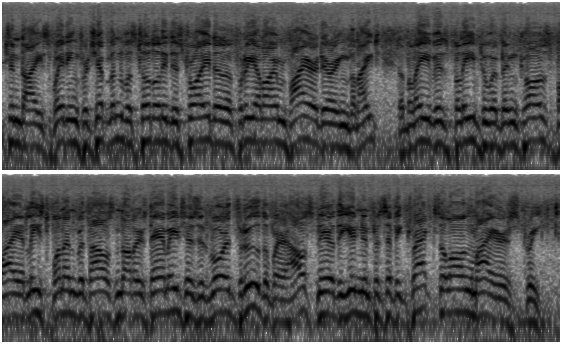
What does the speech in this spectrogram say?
merchandise waiting for shipment was totally destroyed in a three-alarm fire during the night. The blaze is believed to have been caused by at least $100,000 damage as it roared through the warehouse near the Union Pacific tracks along Myers Street.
